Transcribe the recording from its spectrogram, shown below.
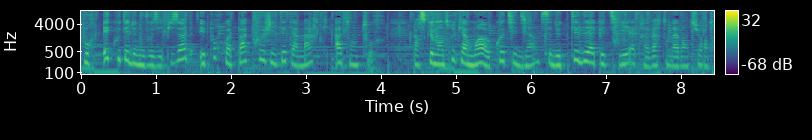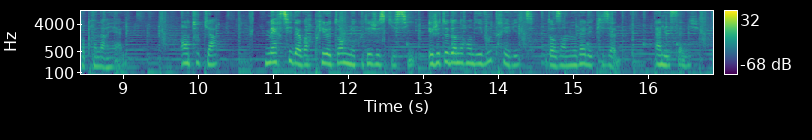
pour écouter de nouveaux épisodes et pourquoi pas cogiter ta marque à ton tour. Parce que mon truc à moi au quotidien, c'est de t'aider à pétiller à travers ton aventure entrepreneuriale. En tout cas, merci d'avoir pris le temps de m'écouter jusqu'ici et je te donne rendez-vous très vite dans un nouvel épisode. Allez, salut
